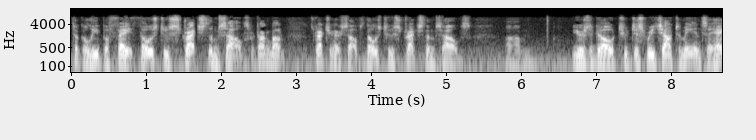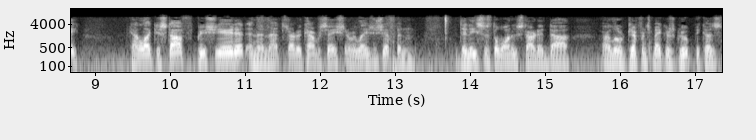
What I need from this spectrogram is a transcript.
took a leap of faith. Those two stretched themselves. We're talking about stretching ourselves. Those two stretched themselves um, years ago to just reach out to me and say, "Hey, kind of like your stuff, appreciate it," and then that started a conversation, a relationship, and Denise is the one who started. Uh, our little difference makers group because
